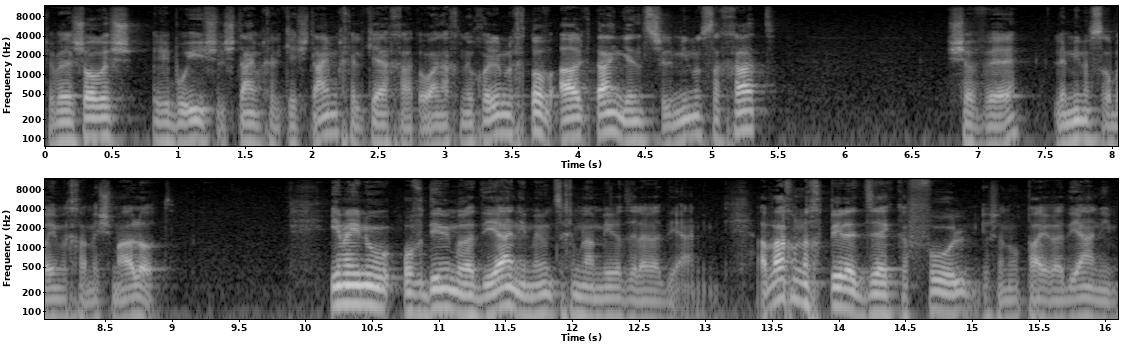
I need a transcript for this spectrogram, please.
שווה לשורש ריבועי של 2 חלקי 2 חלקי 1. או אנחנו יכולים לכתוב ארק טנגנס של מינוס 1 שווה למינוס 45 מעלות. אם היינו עובדים עם רדיאנים, היינו צריכים להמיר את זה לרדיאנים. אבל אנחנו נכפיל את זה כפול, יש לנו פאי רדיאנים,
